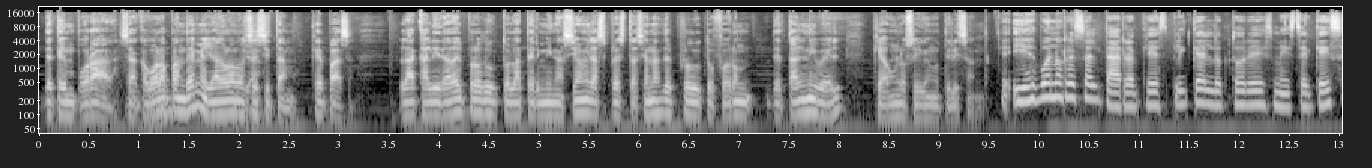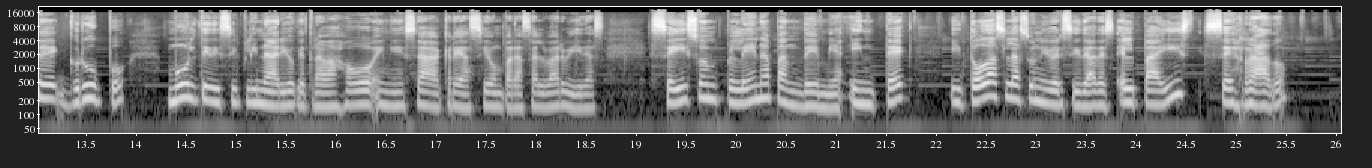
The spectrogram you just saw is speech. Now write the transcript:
de temporada. Se acabó la pandemia, ya no lo necesitamos. ¿Qué pasa? La calidad del producto, la terminación y las prestaciones del producto fueron de tal nivel que aún lo siguen utilizando. Y es bueno resaltar lo que explica el doctor Smester, que ese grupo multidisciplinario que trabajó en esa creación para salvar vidas se hizo en plena pandemia, INTEC y todas las universidades, el país cerrado,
